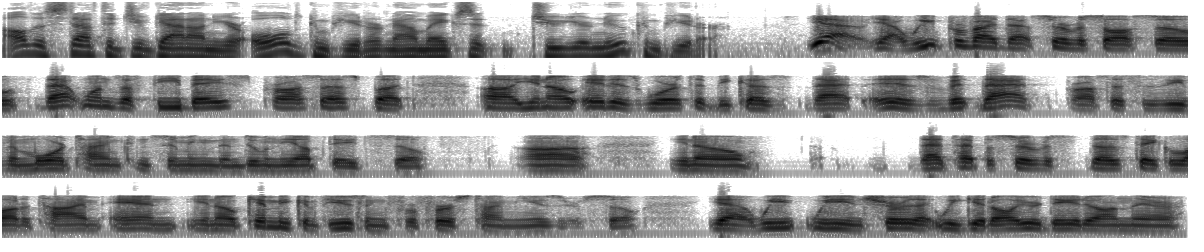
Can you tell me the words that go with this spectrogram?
all the stuff that you've got on your old computer now makes it to your new computer. Yeah, yeah, we provide that service also. That one's a fee-based process, but uh, you know it is worth it because that is that process is even more time-consuming than doing the updates. So, uh, you know, that type of service does take a lot of time and you know can be confusing for first-time users. So, yeah, we we ensure that we get all your data on there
